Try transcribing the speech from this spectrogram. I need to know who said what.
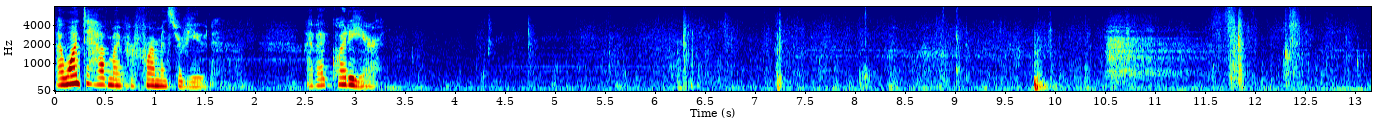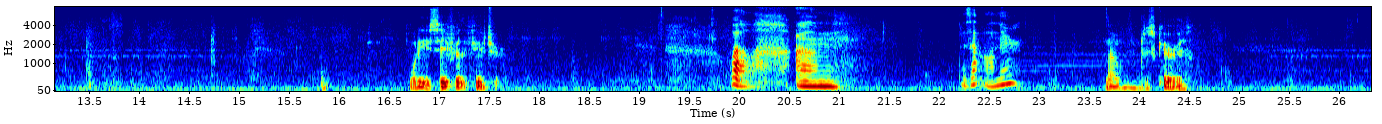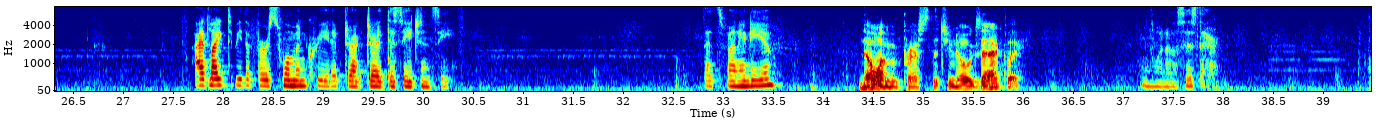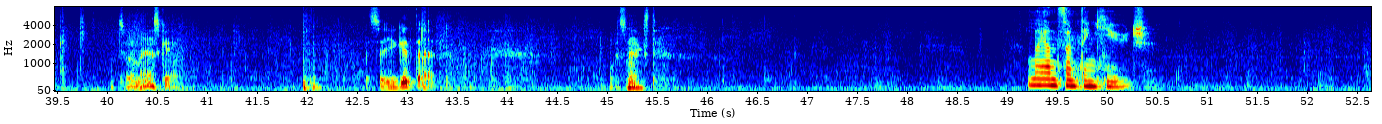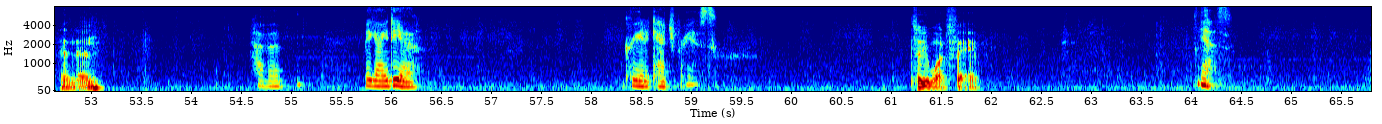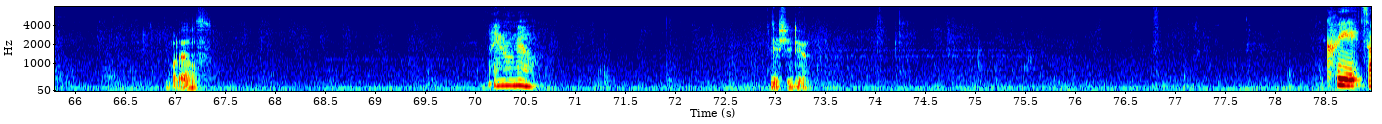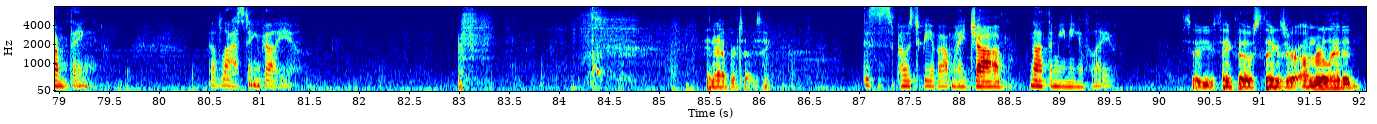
Speaker 1: I want to have my performance reviewed. I've had quite a year.
Speaker 2: What do you see for the future?
Speaker 1: Well, um, is that on there?
Speaker 2: No, I'm just curious.
Speaker 1: I'd like to be the first woman creative director at this agency. That's funny to you?
Speaker 2: No, I'm impressed that you know exactly.
Speaker 1: And What else is there?
Speaker 2: That's what I'm asking. Let's say you get that. What's next?
Speaker 1: Land something huge.
Speaker 2: And then?
Speaker 1: Have a big idea. Create a catchphrase.
Speaker 2: So you want fame.
Speaker 1: Yes.
Speaker 2: What else?
Speaker 1: I don't know.
Speaker 2: Yes, you do.
Speaker 1: Create something of lasting value.
Speaker 2: In advertising.
Speaker 1: This is supposed to be about my job, not the meaning of life.
Speaker 2: So you think those things are unrelated?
